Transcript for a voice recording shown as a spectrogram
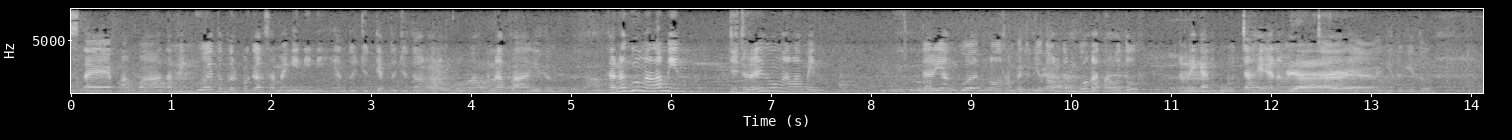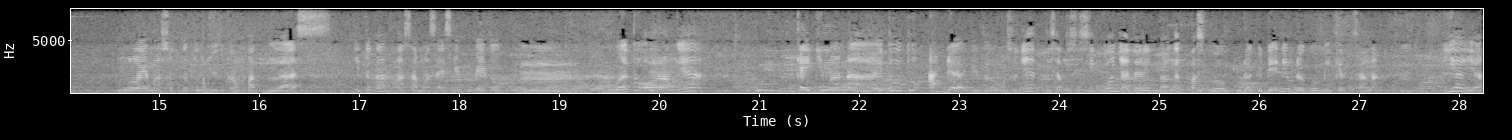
step apa, tapi Hmm. gue itu berpegang sama yang ini nih, yang tujuh tiap tujuh tahun orang berubah. Kenapa gitu? Karena gue ngalamin, jujur aja gue ngalamin. Dari yang gue 0 sampai 7 tahun kan gue nggak tahu tuh, ngerti kan bocah ya namanya Iya, bocah iya. ya gitu-gitu. Mulai masuk ke 7 ke 14 itu kan masa-masa SMP tuh. Hmm. Gue tuh orangnya kayak gimana itu tuh ada gitu maksudnya di satu sisi gue nyadarin banget pas gue udah gede nih udah gue mikir ke sana iya ya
